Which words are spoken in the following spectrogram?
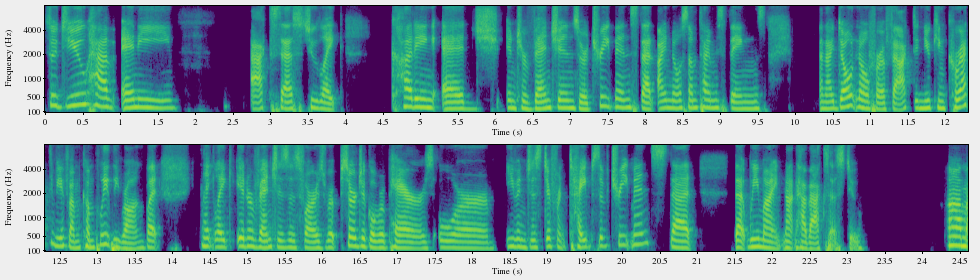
So do you have any access to like cutting edge interventions or treatments that I know sometimes things and I don't know for a fact, and you can correct me if I'm completely wrong, but like like interventions as far as surgical repairs or even just different types of treatments that that we might not have access to um,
